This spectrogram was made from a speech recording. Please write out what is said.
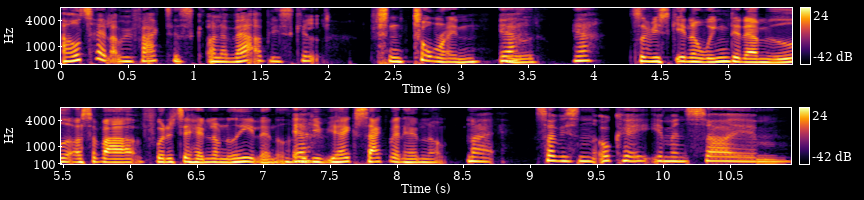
aftaler vi faktisk at lade være at blive skilt. Sådan to inden ja. Ja. Så vi skal ind og winge det der møde, og så bare få det til at handle om noget helt andet. Ja. Fordi vi har ikke sagt, hvad det handler om. Nej. Så er vi sådan, okay, jamen så, øhm,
